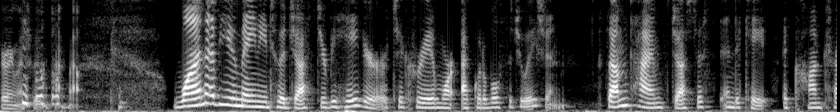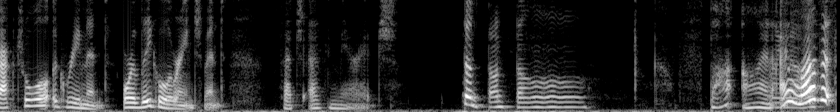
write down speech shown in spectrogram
very much what we're talking about. One of you may need to adjust your behavior to create a more equitable situation. Sometimes justice indicates a contractual agreement or legal arrangement, such as marriage. Dun dun dun. Spot on. I I, love it.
